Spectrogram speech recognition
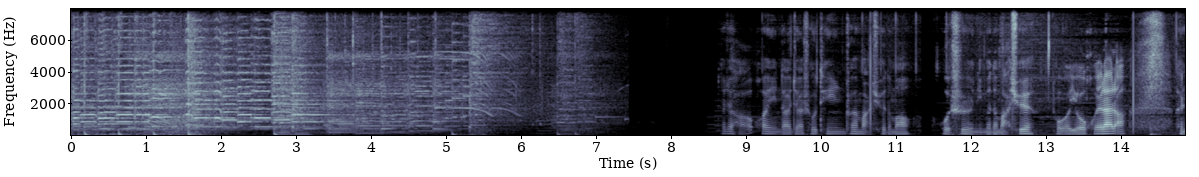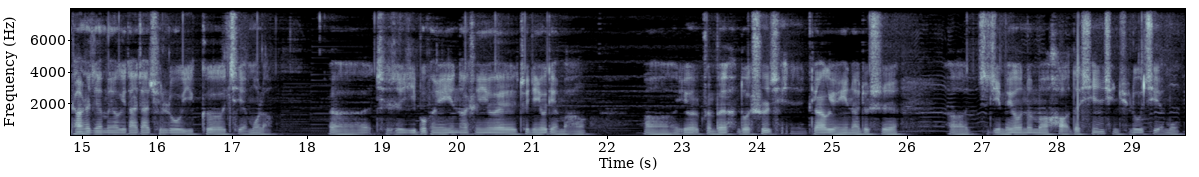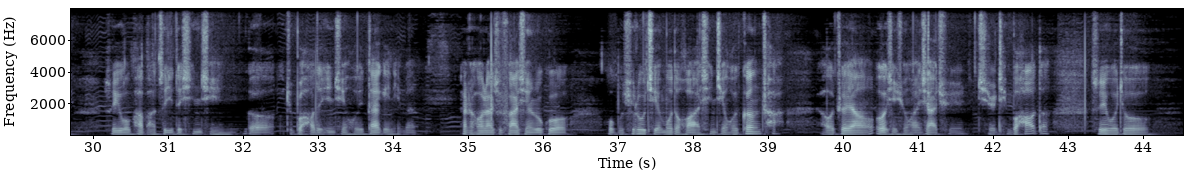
大家好，欢迎大家收听穿马靴的猫，我是你们的马靴，我又回来了。很长时间没有给大家去录一个节目了，呃，其实一部分原因呢，是因为最近有点忙，呃，又准备很多事情。第二个原因呢，就是呃自己没有那么好的心情去录节目，所以我怕把自己的心情，呃，就不好的心情会带给你们。但是后来就发现，如果我不去录节目的话，心情会更差，然后这样恶性循环下去，其实挺不好的。所以我就，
